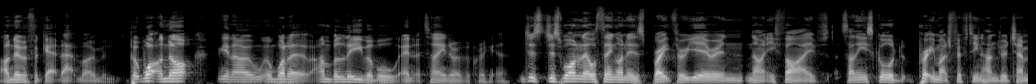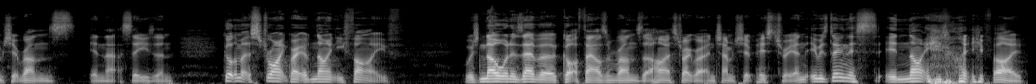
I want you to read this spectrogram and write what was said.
I'll never forget that moment. But what a knock, you know, and what an unbelievable entertainer of a cricketer. Just just one little thing on his breakthrough year in '95. So I think he scored pretty much 1,500 championship runs in that season. Got them at a strike rate of 95, which no one has ever got a thousand runs at a higher strike rate in championship history. And he was doing this in 1995.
